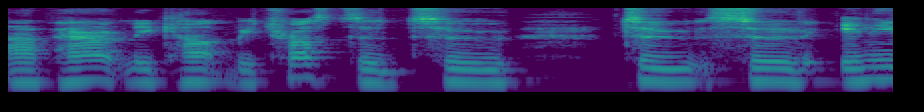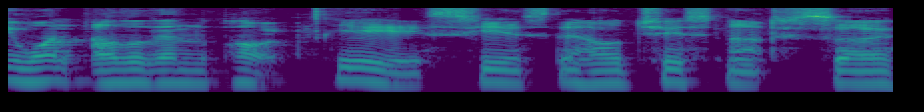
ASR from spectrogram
apparently can't be trusted to to serve anyone other than the Pope. Yes, yes, the old chestnut. So,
